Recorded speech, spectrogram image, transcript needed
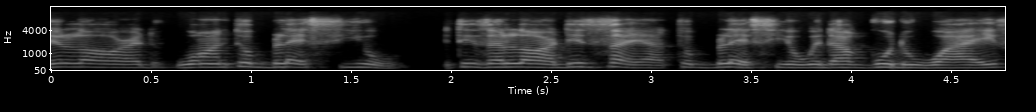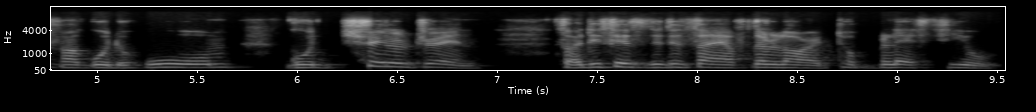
The Lord want to bless you. It is the Lord desire to bless you with a good wife, a good home, good children. So this is the desire of the Lord to bless you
